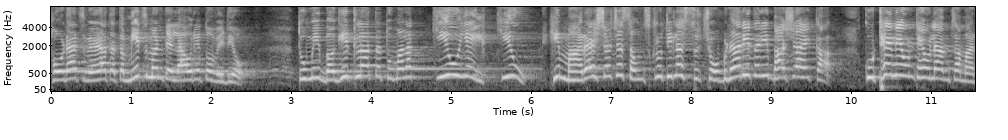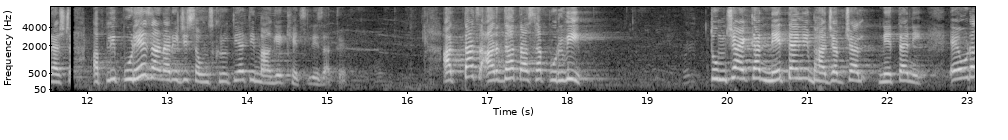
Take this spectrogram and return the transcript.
थोड्याच वेळात आता मीच म्हणते लाव रे तो व्हिडिओ तुम्ही बघितला तर तुम्हाला क्यू येईल क्यू. ही महाराष्ट्राच्या संस्कृतीला शोभणारी तरी भाषा आहे का? कुठे नेऊन ठेवला आमचा महाराष्ट्र? आपली पुढे जाणारी जी संस्कृती आहे ती मागे खेचली जाते. आत्ताच अर्धा तासापूर्वी तुमच्या एका नेत्यानी भाजपच्या नेत्यांनी एवढं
